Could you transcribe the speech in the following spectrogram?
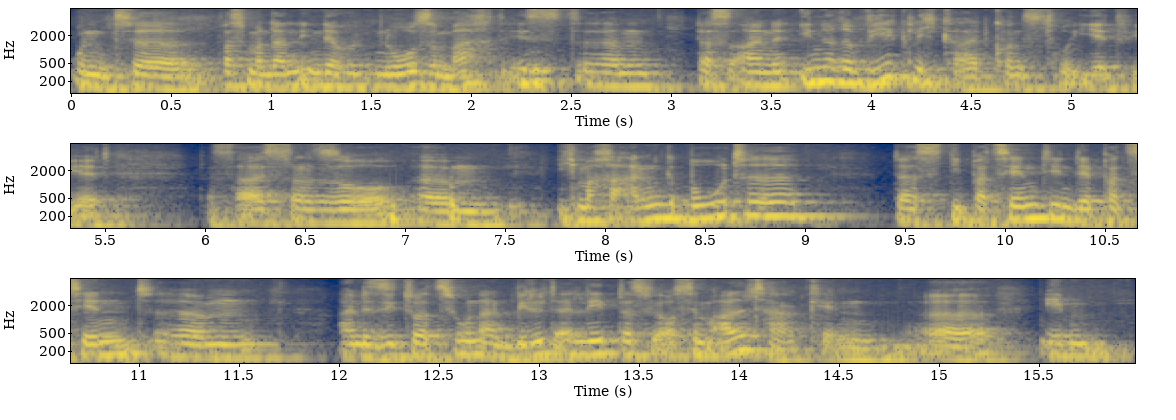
Und äh, was man dann in der Hypnose macht, ist, ähm, dass eine innere Wirklichkeit konstruiert wird. Das heißt also, ähm, ich mache Angebote, dass die Patientin, der Patient ähm, eine Situation, ein Bild erlebt, das wir aus dem Alltag kennen. Äh, eben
